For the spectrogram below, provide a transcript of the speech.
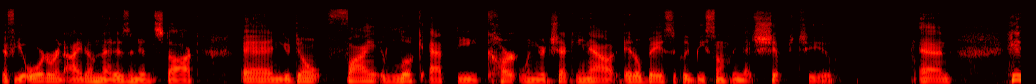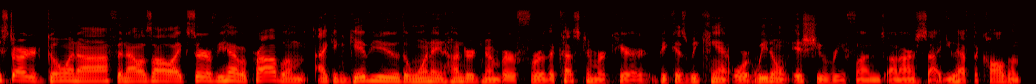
if you order an item that isn't in stock and you don't find look at the cart when you're checking out it'll basically be something that's shipped to you and he started going off and i was all like sir if you have a problem i can give you the 1-800 number for the customer care because we can't or we don't issue refunds on our side. You have to call them.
